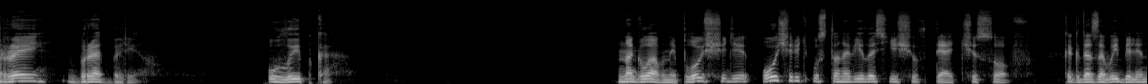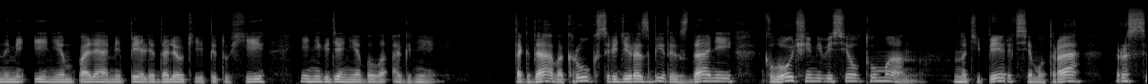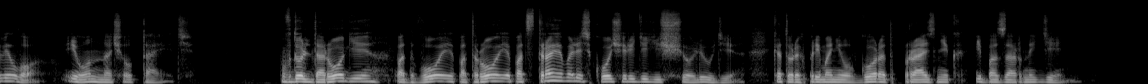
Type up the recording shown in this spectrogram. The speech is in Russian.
Рэй Брэдбери. Улыбка. На главной площади очередь установилась еще в пять часов, когда за выбеленными инеем полями пели далекие петухи и нигде не было огней. Тогда вокруг, среди разбитых зданий, клочьями висел туман, но теперь в семь утра рассвело, и он начал таять. Вдоль дороги по двое, по трое подстраивались к очереди еще люди, которых приманил в город праздник и базарный день.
